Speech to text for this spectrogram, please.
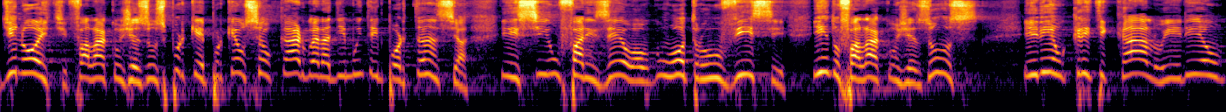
de noite falar com Jesus. Por quê? Porque o seu cargo era de muita importância, e se um fariseu, algum outro o visse indo falar com Jesus, iriam criticá-lo, iriam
